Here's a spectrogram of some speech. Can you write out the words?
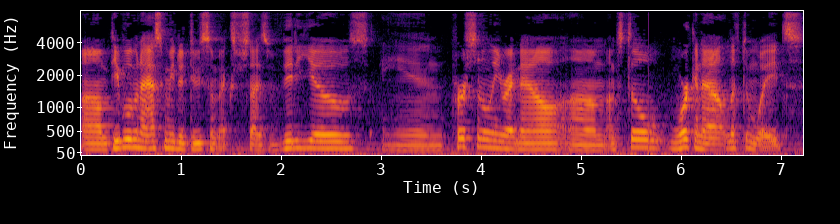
um, people have been asking me to do some exercise videos, and personally, right now, um, I'm still working out, lifting weights,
